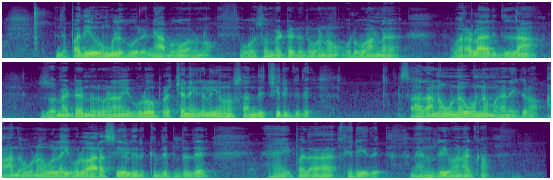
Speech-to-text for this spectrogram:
இந்த பதிவு உங்களுக்கு ஒரு ஞாபகம் வரணும். ஓ சொமேட்டோ நிறுவனம் உருவான வரலாறு இதுதான். ஜொமேட்டோ நிறுவனம் இவ்வளோ பிரச்சனைகளையும் சந்திச்சிருக்குது. சாதாரண உணவுன்னு நம்ம நினைக்கிறோம். ஆனால் அந்த உணவில் இவ்வளோ அரசியல் இருக்குதுன்றது இப்போ தான் தெரியுது. நன்றி வணக்கம்.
